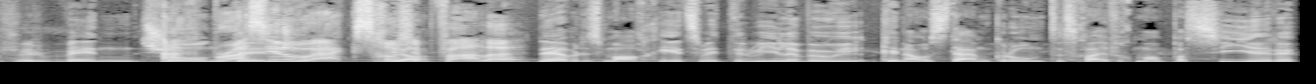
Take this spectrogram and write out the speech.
Für wenn schon... Echt, Brazil. Wax kannst du empfehlen? Nein, aber das mache ich jetzt mittlerweile, weil ich, genau aus dem Grund, das kann einfach mal passieren,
